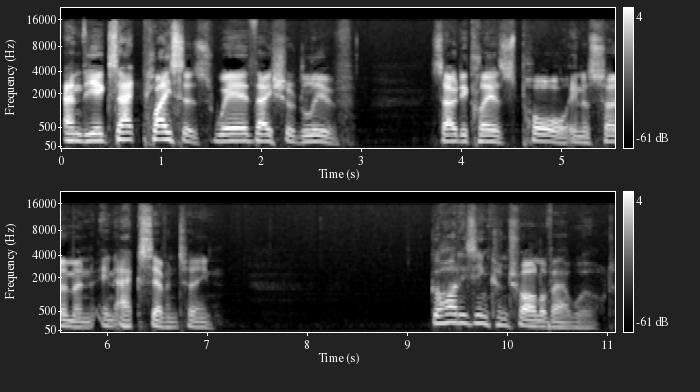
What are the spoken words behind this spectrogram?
and the exact places where they should live. So declares Paul in a sermon in Acts 17. God is in control of our world.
